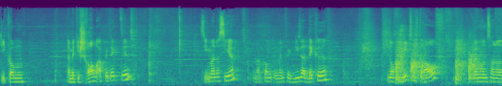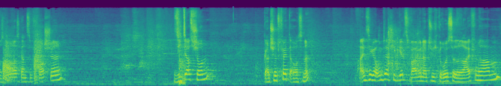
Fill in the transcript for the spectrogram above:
Die kommen, damit die Schrauben abgedeckt sind. Sieht man das hier? Und dann kommt im Endeffekt dieser Deckel noch mittig drauf. Wenn wir uns dann so das Ganze vorstellen sieht das schon ganz schön fett aus, ne? Einziger Unterschied jetzt, weil wir natürlich größere Reifen haben,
